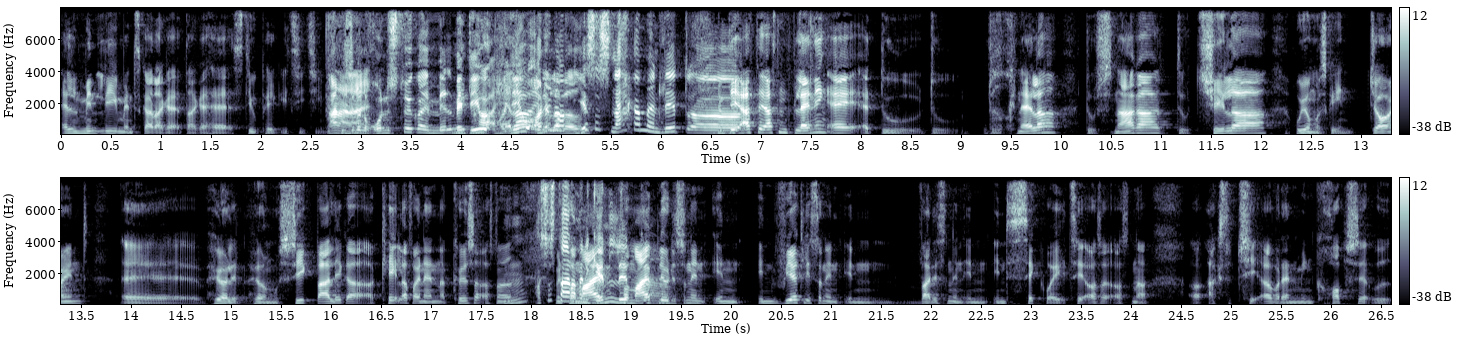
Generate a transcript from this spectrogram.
almindelige mennesker, der kan, der kan have stiv pik i 10 timer. Nej, Det er nej, simpelthen nej. rundstykker imellem Men et det er jo, par det er jo eller hvad? Ja, så snakker man lidt, og... Men det er, det er sådan en blanding af, at du, du, du knaller, du snakker, du chiller, ryger måske en joint, øh, hører, lidt, hører musik, bare ligger og kæler for hinanden og kysser og sådan noget. Mm, og så Men starter for man mig, igen lidt, For mig og- blev det sådan en, en, en virkelig sådan en, en, var det sådan en, en, en segway til også at, sådan at, at acceptere, hvordan min krop ser ud.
